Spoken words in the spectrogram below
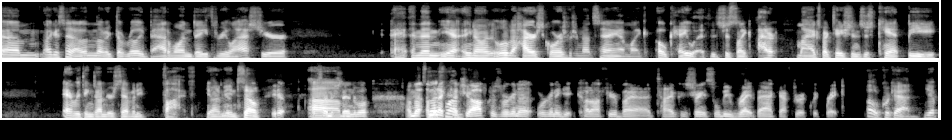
um like I said, other than the, like the really bad one day three last year, and then yeah, you know, a little bit higher scores, which I'm not saying I'm like okay with. It's just like I don't my expectations just can't be everything's under 75. You know what I mean? So yeah, that's um, understandable. I'm, so I'm gonna cut I'm... you off because we're gonna we're gonna get cut off here by a time constraint. So we'll be right back after a quick break. Oh, quick ad. Yep.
